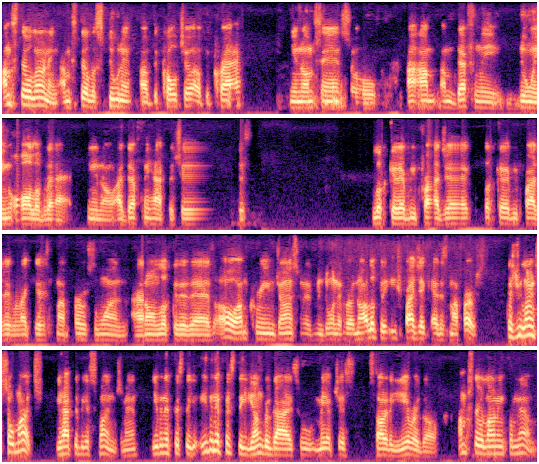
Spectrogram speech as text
I'm still learning. I'm still a student of the culture of the craft. You know what I'm saying? So I, I'm I'm definitely doing all of that. You know, I definitely have to look at every project, look at every project like it's my first one. I don't look at it as, oh, I'm Kareem Johnson, I've been doing it for no, I look at each project as it's my first. Because you learn so much. You have to be a sponge, man. Even if it's the even if it's the younger guys who may have just started a year ago, I'm still learning from them.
